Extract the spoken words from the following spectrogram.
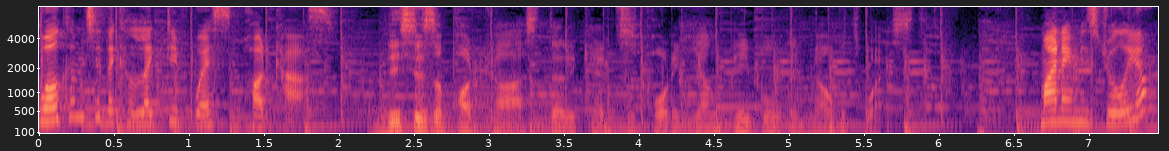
Welcome to the Collective West podcast. This is a podcast dedicated to supporting young people in Melbourne's West. My name is Julia.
